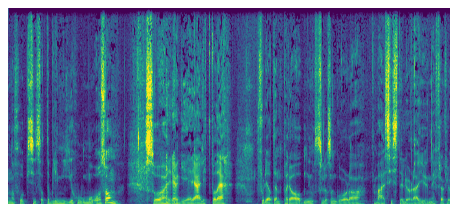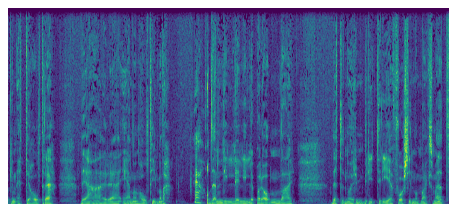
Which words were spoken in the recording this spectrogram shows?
når folk syns at det blir mye homo og sånn, så reagerer jeg litt på det. Fordi at den paraden i Oslo som går da hver siste lørdag i juni fra klokken ett til halv tre, det er eh, en og en halv time, det. Ja. Og den lille, lille paraden der dette normbryteriet får sin oppmerksomhet,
